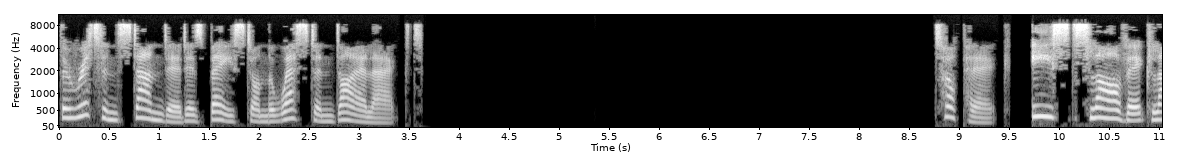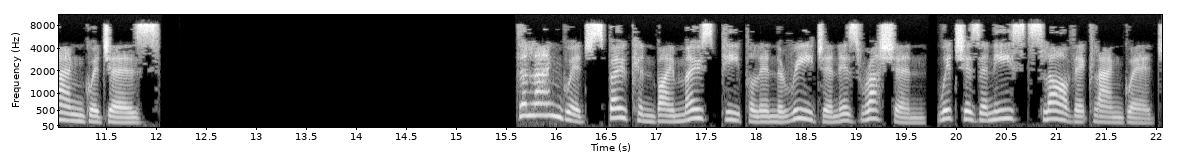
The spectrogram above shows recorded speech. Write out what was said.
The written standard is based on the Western dialect. East Slavic languages The language spoken by most people in the region is Russian, which is an East Slavic language.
